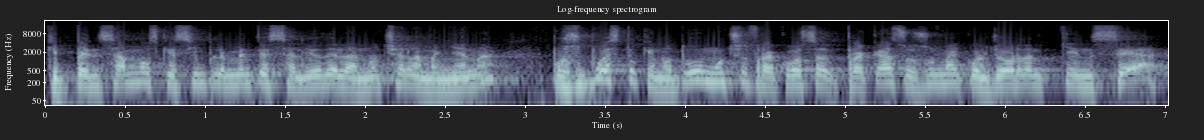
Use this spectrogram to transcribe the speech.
que pensamos que simplemente salió de la noche a la mañana, por supuesto que no, tuvo muchos fracasos, un Michael Jordan, quien sea,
